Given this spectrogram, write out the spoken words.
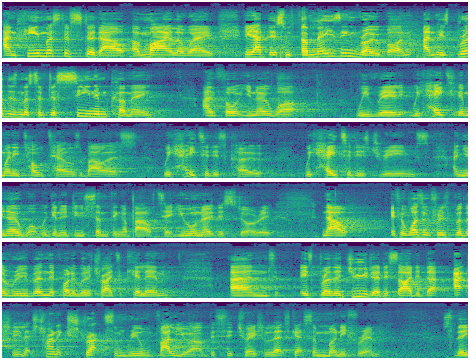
and he must have stood out a mile away. He had this amazing robe on, and his brothers must have just seen him coming and thought, you know what? We really we hated him when he told tales about us. We hated his coat. We hated his dreams. And you know what? We're going to do something about it. You all know this story. Now, if it wasn't for his brother Reuben, they probably would have tried to kill him. And his brother Judah decided that actually, let's try and extract some real value out of this situation. Let's get some money for him. So they,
